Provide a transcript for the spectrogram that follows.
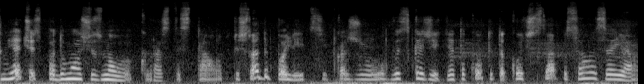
Ну, я щось подумала, що знову красти стало. Пішла до поліції, кажу, ви скажіть, я такого-то такого числа писала заяву.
